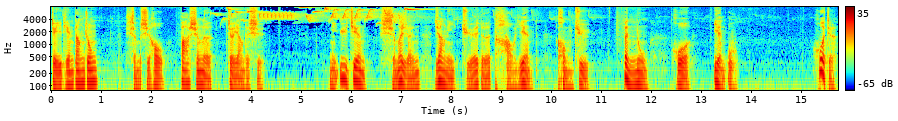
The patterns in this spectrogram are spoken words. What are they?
这一天当中，什么时候发生了这样的事，你遇见什么人让你觉得讨厌、恐惧、愤怒或厌恶？或者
